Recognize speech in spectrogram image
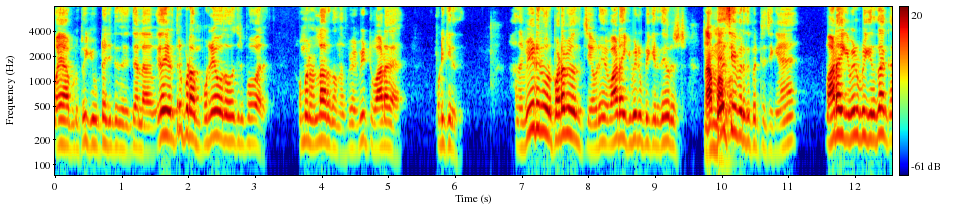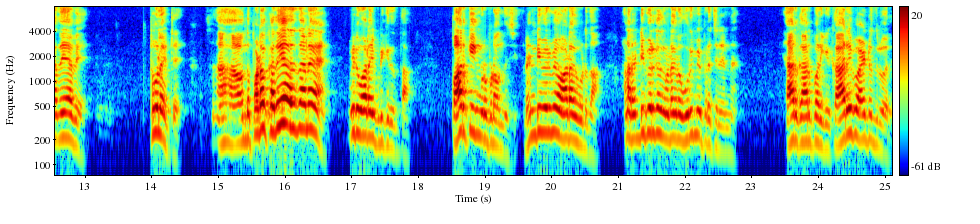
போய் அப்படி தூக்கி விட்டு வச்சுட்டு இதெல்லாம் இதை எடுத்துகிட்டு போடாம பொண்ணே உதவ வச்சுட்டு போவார். ரொம்ப நல்லா இருக்கும் அந்த வீட்டு வாடகை பிடிக்கிறது. அந்த வீடுன்னு ஒரு படமே வந்துச்சு. அப்படியே வாடகைக்கு வீடு பிடிக்கிறதே ஒரு தேசிய விருது பெற்றுச்சுங்க. வாடகைக்கு வீடு பிடிக்கிறது தான் கதையாவே. டூ லைட்டு அந்த படம் கதையே அதுதானே. வீடு வாடகை பிடிக்கிறது தான். பார்க்கிங் ஒரு படம் வந்துச்சு. ரெண்டு பேருமே வாடகை வீடு தான். ஆனால் ரெண்டு பேருக்கும் அங்கே நடக்கிற உரிமை பிரச்சனை என்ன? யார் கார் பார்க்கிங் காரே போய் வாங்கிட்டு வந்துடுவார்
